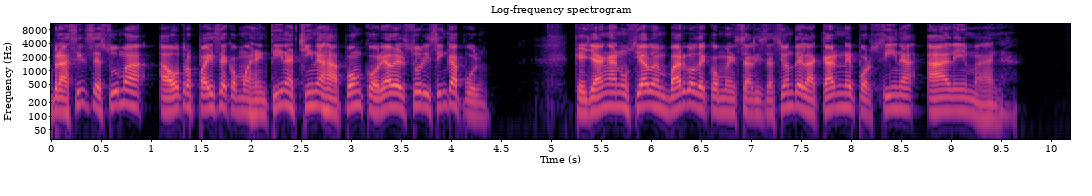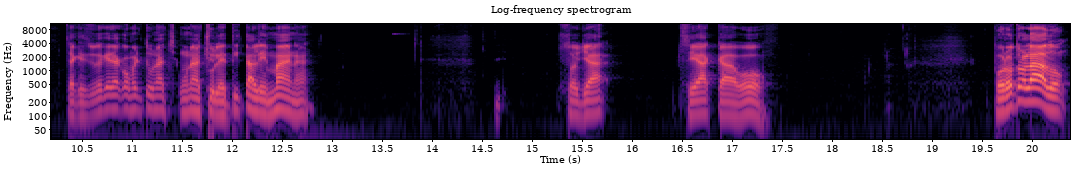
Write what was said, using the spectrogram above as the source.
Brasil se suma a otros países como Argentina, China, Japón, Corea del Sur y Singapur, que ya han anunciado embargo de comercialización de la carne porcina alemana. O sea que si usted quería comerte una, una chuletita alemana, eso ya se acabó. Por otro lado,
